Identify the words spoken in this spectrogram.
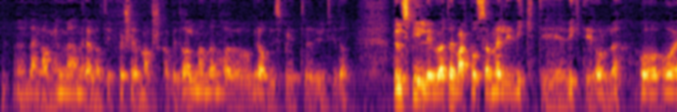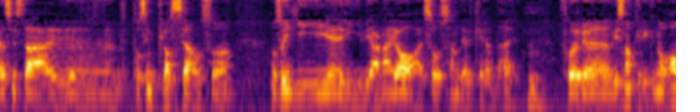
den gangen med en relativt beskjeden aksjekapital, men den har jo gradvis blitt utvida. Du spiller jo etter hvert også en veldig viktig, viktig rolle, og, og jeg syns det er eh, på sin plass ja, også, også gi rivjerna i AS også en del kred her. Mm. For uh, vi snakker ikke noe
